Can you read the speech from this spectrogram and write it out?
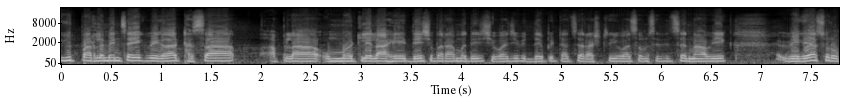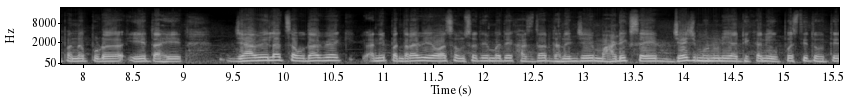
युथ पार्लमेंटचा एक वेगळा ठसा आपला उमटलेला आहे. देशभरामध्ये शिवाजी विद्यापीठाचं राष्ट्रीय युवा संसदेचं नाव एक वेगळ्या स्वरूपानं पुढं येत आहे. ज्यावेळेला चौदाव्या आणि पंधराव्या युवा संसदेमध्ये खासदार धनंजय महाडिक साहेब जज म्हणून या ठिकाणी उपस्थित होते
